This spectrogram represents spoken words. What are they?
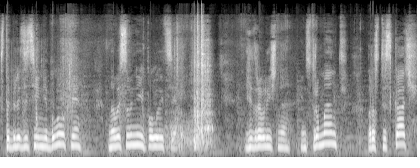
стабілізаційні блоки, на висувній полиці гідравлічний інструмент, розтискач,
